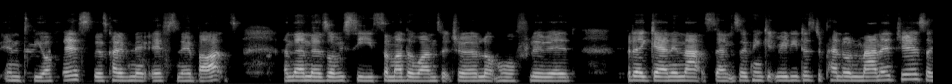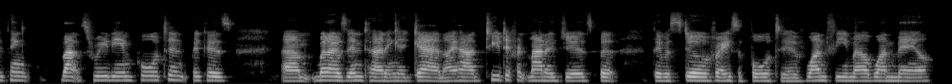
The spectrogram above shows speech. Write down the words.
into the office. There's kind of no ifs, no buts. And then there's obviously some other ones which are a lot more fluid. But again, in that sense, I think it really does depend on managers. I think that's really important because um, when I was interning again, I had two different managers, but they were still very supportive one female, one male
